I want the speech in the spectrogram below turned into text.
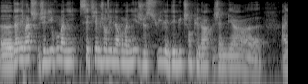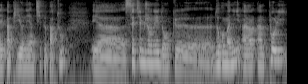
Euh, dernier match, j'ai dit Roumanie, septième journée de la Roumanie. Je suis les débuts de championnat. J'aime bien aller papillonner un petit peu partout. Et septième journée donc de Roumanie, un, un poli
